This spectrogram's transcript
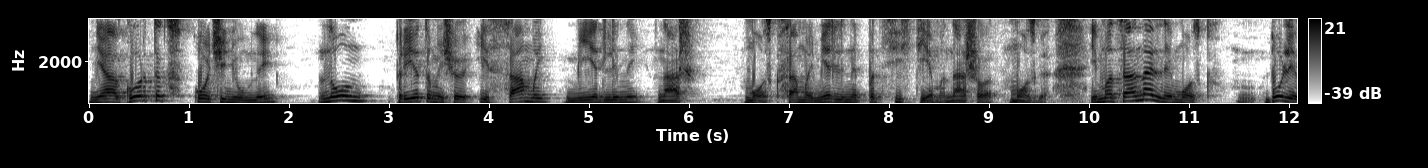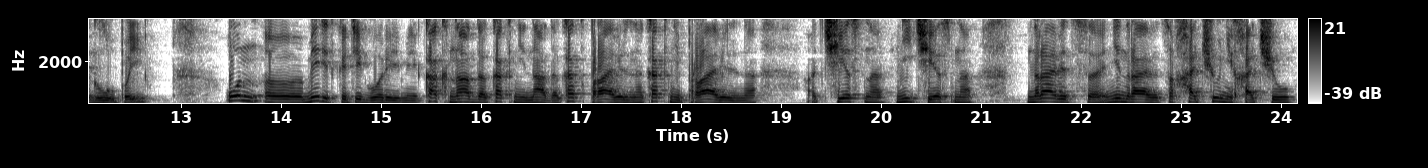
Неокортекс очень умный, но он при этом еще и самый медленный наш мозг, самая медленная подсистема нашего мозга. Эмоциональный мозг более глупый, он э, мерит категориями, как надо, как не надо, как правильно, как неправильно, честно, нечестно, нравится, не нравится, хочу, не хочу.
